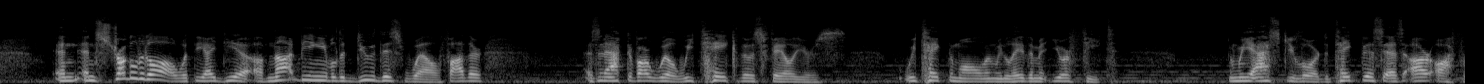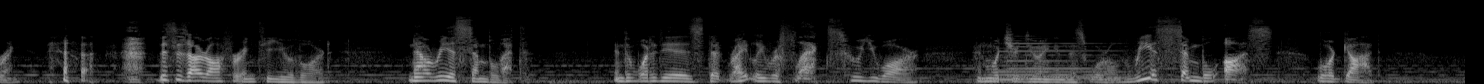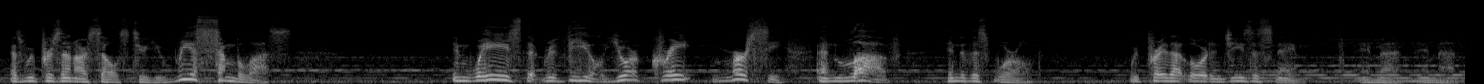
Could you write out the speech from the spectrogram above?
and, and struggled at all with the idea of not being able to do this well, Father, as an act of our will, we take those failures. We take them all and we lay them at your feet. And we ask you, Lord, to take this as our offering. this is our offering to you, Lord. Now reassemble it into what it is that rightly reflects who you are and what you're doing in this world. Reassemble us, Lord God, as we present ourselves to you. Reassemble us in ways that reveal your great mercy and love into this world. We pray that, Lord, in Jesus' name. Amen. Amen.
